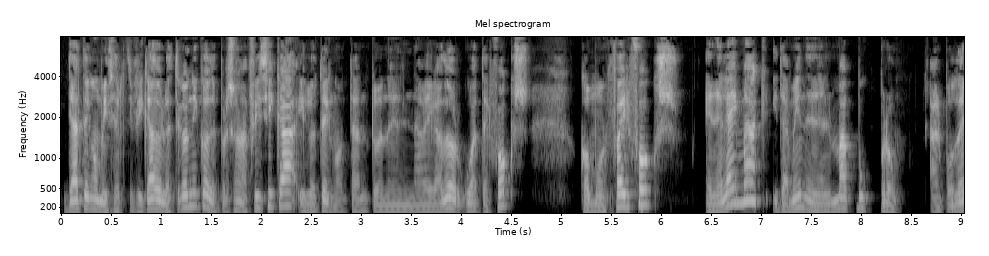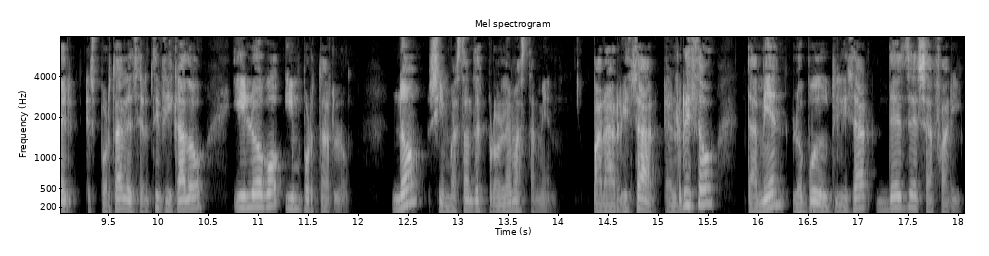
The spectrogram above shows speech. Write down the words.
Ya tengo mi certificado electrónico de persona física y lo tengo tanto en el navegador Waterfox como en Firefox, en el iMac y también en el MacBook Pro, al poder exportar el certificado y luego importarlo. No sin bastantes problemas también. Para rizar el rizo también lo puedo utilizar desde Safari.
